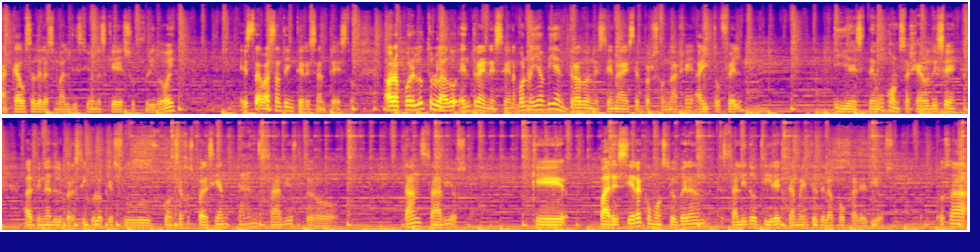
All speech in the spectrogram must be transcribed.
a causa de las maldiciones que he sufrido hoy. Está bastante interesante esto. Ahora, por el otro lado, entra en escena, bueno, ya había entrado en escena este personaje, Aitofel, y este un consejero dice al final del versículo que sus consejos parecían tan sabios, pero tan sabios que pareciera como si hubieran salido directamente de la boca de Dios. O sea,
